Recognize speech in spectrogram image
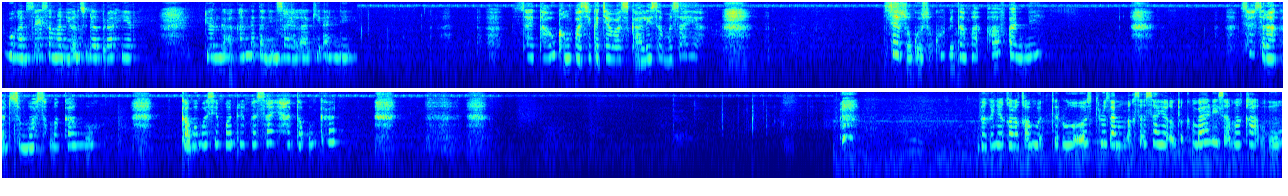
Hubungan saya sama Dion sudah berakhir. Dion gak akan datangin saya lagi, Andi. Saya tahu kamu pasti kecewa sekali sama saya. Saya sungguh-sungguh minta maaf, Andi. Saya serahkan semua sama kamu. Kamu masih mau nerima saya atau enggak? Makanya kalau kamu terus-terusan memaksa saya untuk kembali sama kamu,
